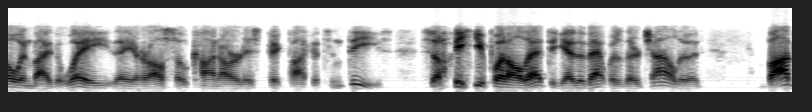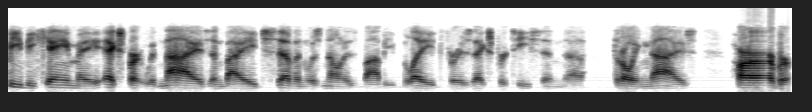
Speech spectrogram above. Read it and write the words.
Oh, and by the way, they are also con artists, pickpockets, and thieves. So you put all that together, that was their childhood. Bobby became a expert with knives, and by age seven was known as Bobby Blade for his expertise in uh, throwing knives. Harper,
